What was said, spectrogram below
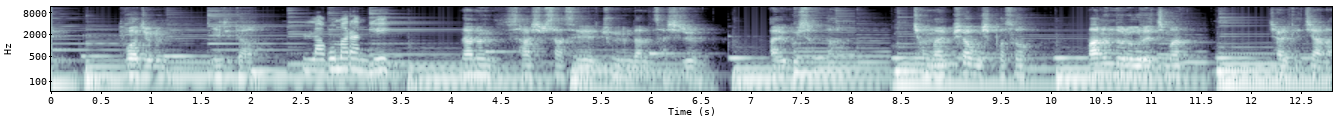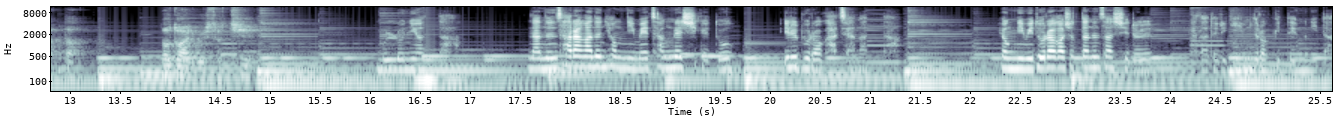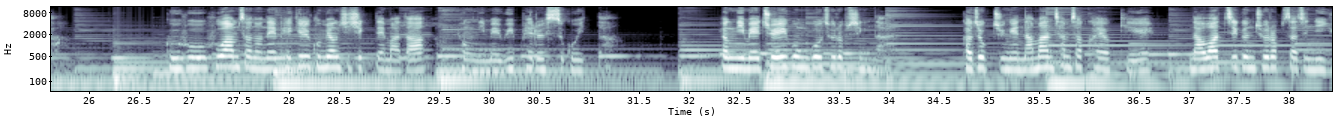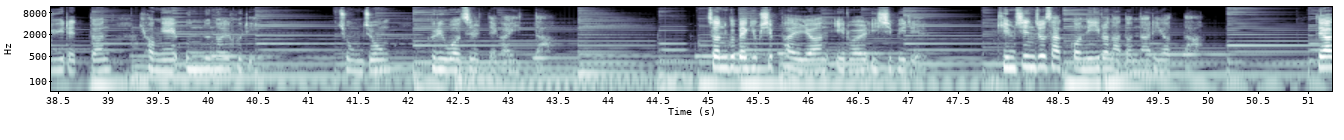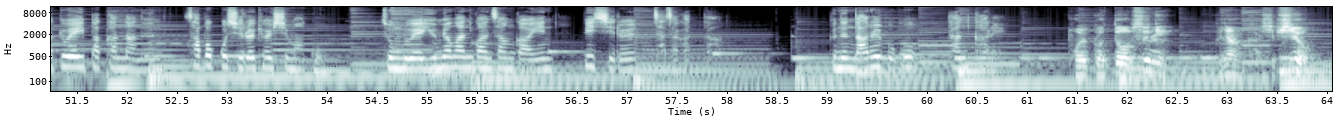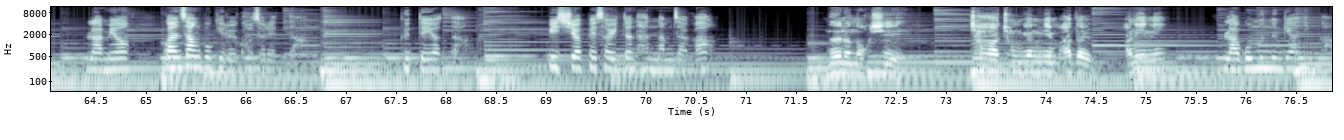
도와주는 일이다 라고 말한 뒤 나는 44세에 죽는다는 사실을 알고 있었다 정말 피하고 싶어서 많은 노력을 했지만 잘 되지 않았다 너도 알고 있었지? 물론이었다. 나는 사랑하는 형님의 장례식에도 일부러 가지 않았다. 형님이 돌아가셨다는 사실을 받아들이기 힘들었기 때문이다. 그 후 후암선언의 100일 구명 시식 때마다 형님의 위패를 쓰고 있다. 형님의 제2공고 졸업식 날 가족 중에 나만 참석하였기에 나와 찍은 졸업사진이 유일했던 형의 웃는 얼굴이 종종 그리워질 때가 있다. 1968년 1월 21일 김신조 사건이 일어나던 날이었다. 대학교에 입학한 나는 사법고시를 결심하고 종로의 유명한 관상가인 B 씨를 찾아갔다. 그는 나를 보고 단칼에 볼 것도 없으니 그냥 가십시오 라며 관상 보기를 거절했다. 그때였다. B 씨 옆에 서 있던 한 남자가 너는 혹시 차 총경님 아들 아니니? 라고 묻는 게 아닌가.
